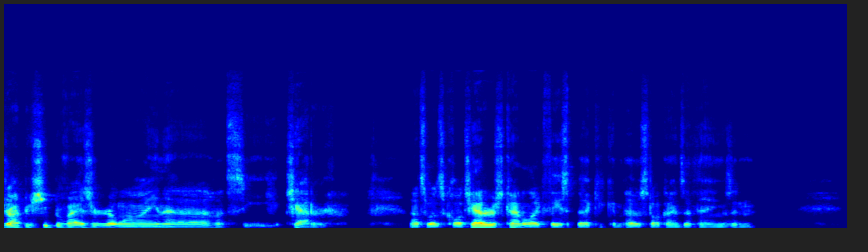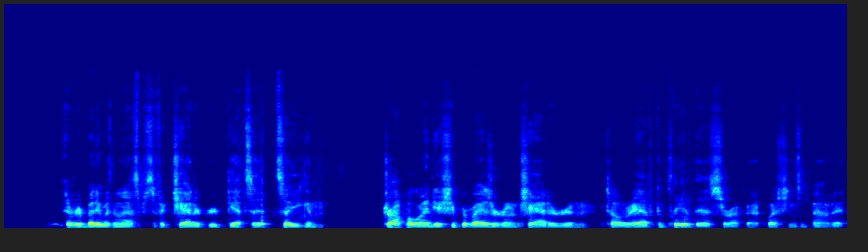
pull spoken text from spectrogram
drop your supervisor a line. Uh, let's see, chatter. That's what it's called. Chatter is kind of like Facebook. You can post all kinds of things, and everybody within that specific chatter group gets it. So you can drop a line to your supervisor on chatter and tell her, hey, I've completed this, or I've got questions about it.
